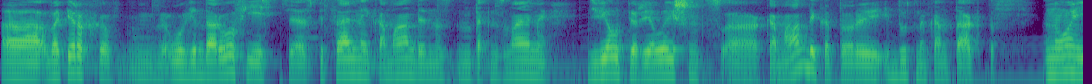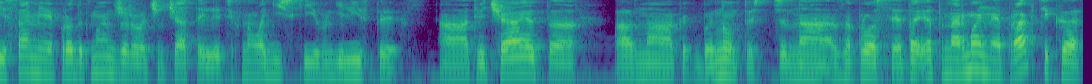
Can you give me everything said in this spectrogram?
э, во-первых, у вендоров есть э, специальные команды, ну, так называемые Developer Relations э, команды, которые идут на контакт. Но и сами продукт-менеджеры очень часто или технологические евангелисты э, отвечают э, на как бы, ну, то есть на запросы. Это, это нормальная практика,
